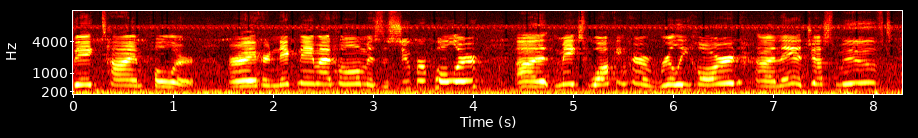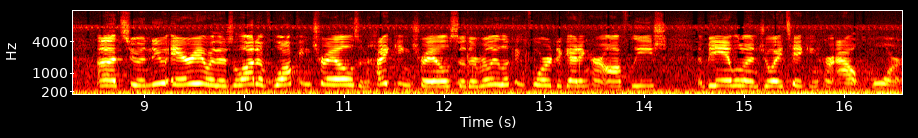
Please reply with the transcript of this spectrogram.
big-time puller. All right, her nickname at home is the Super Puller. Uh, it makes walking her really hard, uh, and they had just moved uh, to a new area where there's a lot of walking trails and hiking trails, so they're really looking forward to getting her off leash and being able to enjoy taking her out more.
